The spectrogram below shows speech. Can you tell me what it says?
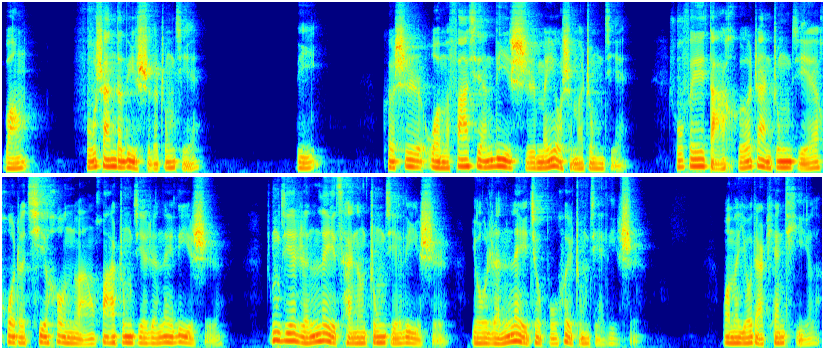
王，福山的历史的终结。离，可是我们发现历史没有什么终结，除非打核战终结，或者气候暖化终结人类历史，终结人类才能终结历史。有人类就不会终结历史。我们有点偏题了。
